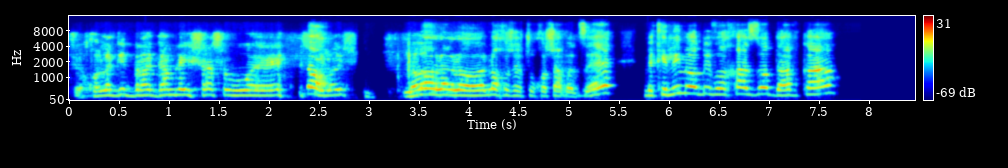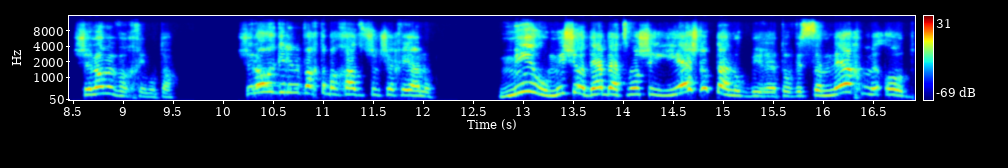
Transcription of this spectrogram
שהוא יכול להגיד גם לאישה שהוא... לא, לא, לא, לא, לא, לא חושבת שהוא חשב על זה. מקילים מאוד בברכה זו דווקא שלא מברכים אותה. שלא רגילים לברך את הברכה הזאת של שהחיינו. מי הוא? מי שיודע בעצמו שיש לו תענוג בירתו ושמח מאוד,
